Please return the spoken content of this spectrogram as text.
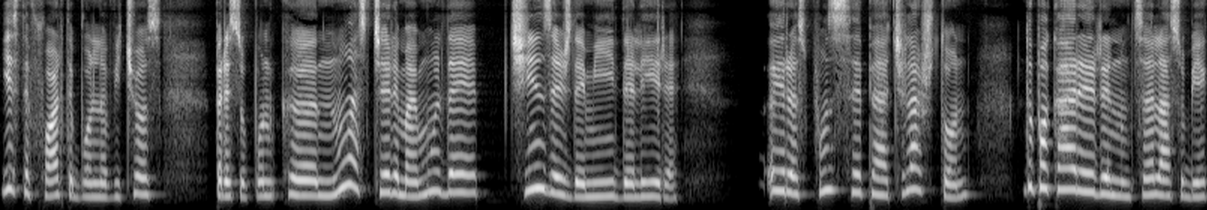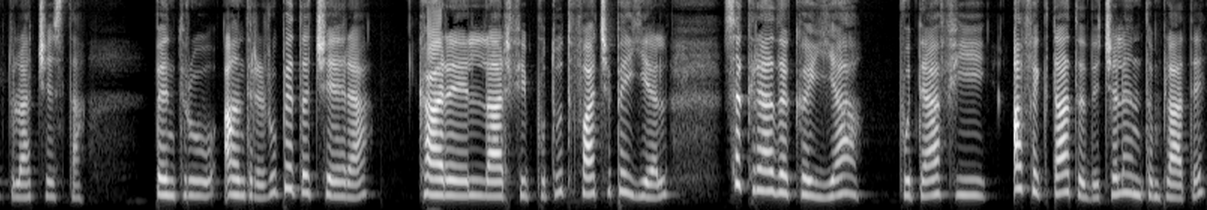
este foarte bolnăvicios. Presupun că nu ați cere mai mult de 50 de mii de lire. Îi răspunse pe același ton, după care renunță la subiectul acesta. Pentru a întrerupe tăcerea, care l-ar fi putut face pe el să creadă că ea putea fi afectată de cele întâmplate,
